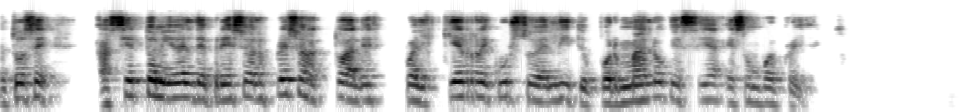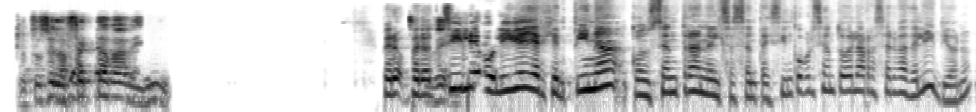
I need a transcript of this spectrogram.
Entonces, a cierto nivel de precio, a los precios actuales, cualquier recurso de litio, por malo que sea, es un buen proyecto. Entonces, la oferta va a venir. Pero, pero Chile, Bolivia y Argentina concentran el 65% de las reservas de litio, ¿no?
